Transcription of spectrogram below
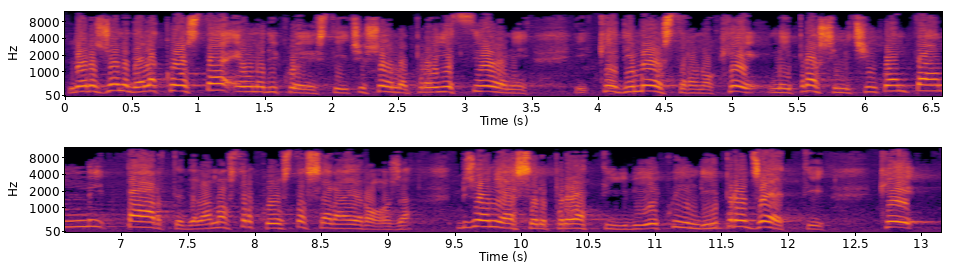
l'erosione della costa è uno di questi. Ci sono proiezioni che dimostrano che nei prossimi 50 anni parte della nostra costa sarà erosa. Bisogna essere proattivi e quindi i progetti che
